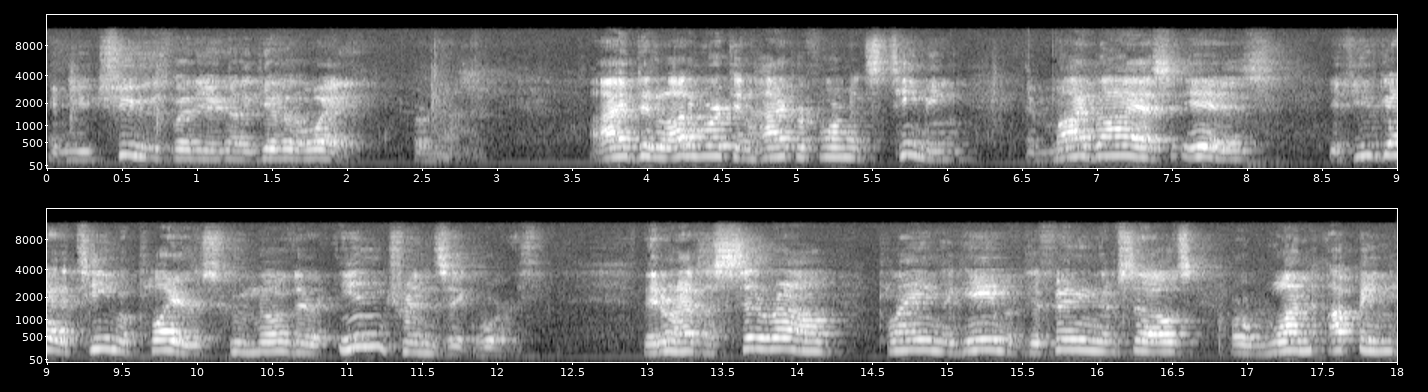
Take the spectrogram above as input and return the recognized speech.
and you choose whether you're going to give it away or not. I did a lot of work in high performance teaming and my bias is if you've got a team of players who know their intrinsic worth, They don't have to sit around playing the game of defending themselves or one-upping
